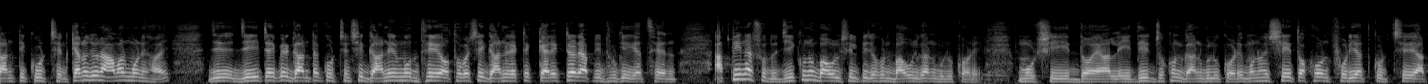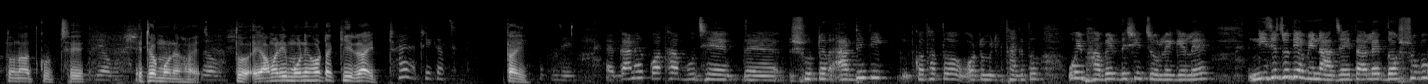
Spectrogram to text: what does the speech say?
গানটি করছেন কেন যেন আমার মনে হয় যে যেই টাইপের গানটা করছেন সেই গানের মধ্যে অথবা সেই গানের একটা ক্যারেক্টারে আপনি ঢুকে গেছেন। আপনি না শুধু যে কোনো বাউল শিল্পী যখন বাউল গানগুলো করে মুর্শিদ দয়াল এদের যখন গানগুলো করে মনে হয় সে তখন ফরিয়াদ করছে আর্তনাদ করছে এটা মনে হয়। তো আমার এই মনে হওয়াটা কি রাইট হ্যাঁ ঠিক আছে। তাই? জি। গানের কথা বুঝে আহ, সুরটা আধ্যাত্মিক কথা তো অটোমেটিক থাকে। তো ওই ভাবের দেশে চলে গেলে নিজে যদি আমি না যাই তাহলে দর্শকও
